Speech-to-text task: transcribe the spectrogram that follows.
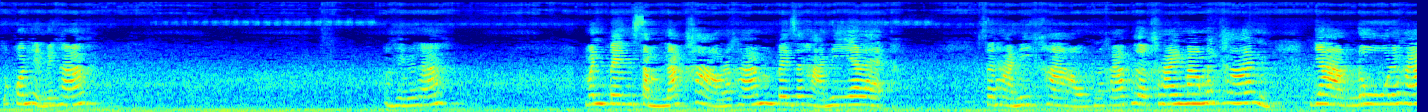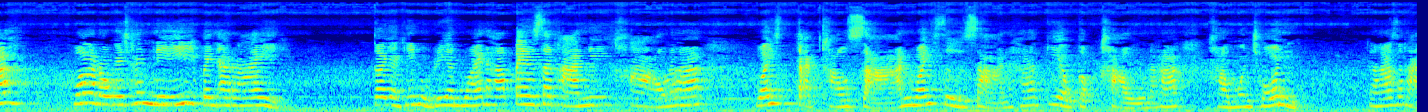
ทุกคนเห็นไหมคะ เห็นไหมคะ มันเป็นสำนักข่าวนะคะ มันเป็นสถานีอะแหละ สถานีข่าวนะคะ เผื่อใครมาไม่ทัน อยากดูนะคะ ว่าโลเคชั่นนี้เป็นอะไร ก็อย่างที่หนูเรียนไว้นะคะ เป็นสถานีข่าวนะคะ ไว้จัดข่าวสาร ไว้สื่อสารนะคะ เกี่ยวกับข่าวนะคะ ข่าวมวลชนนะคะ สถา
